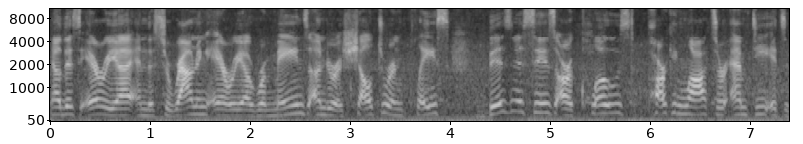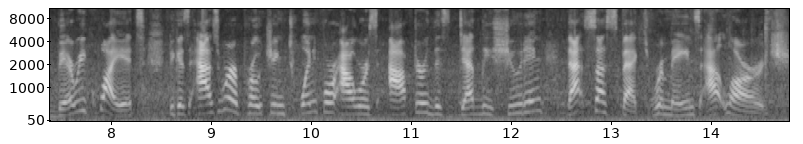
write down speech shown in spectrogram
Now, this area and the surrounding area remains under a shelter in place. Businesses are closed, parking lots are empty. It's very quiet because as we're approaching 24 hours after this deadly shooting, that suspect remains at large.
